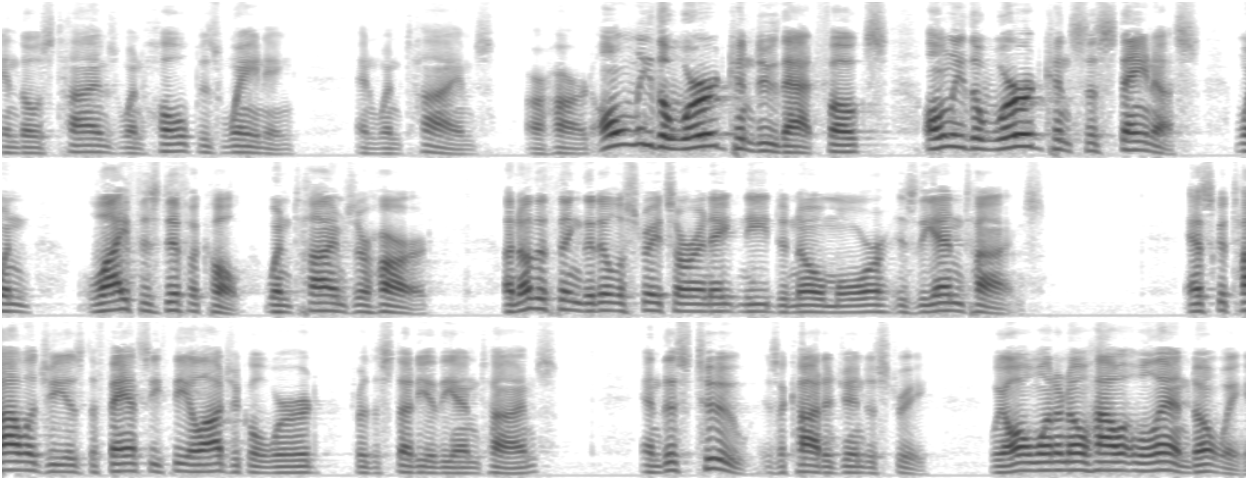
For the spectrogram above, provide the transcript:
in those times when hope is waning and when times are hard. Only the Word can do that, folks. Only the Word can sustain us when life is difficult, when times are hard. Another thing that illustrates our innate need to know more is the end times. Eschatology is the fancy theological word for the study of the end times. And this, too, is a cottage industry. We all want to know how it will end, don't we?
